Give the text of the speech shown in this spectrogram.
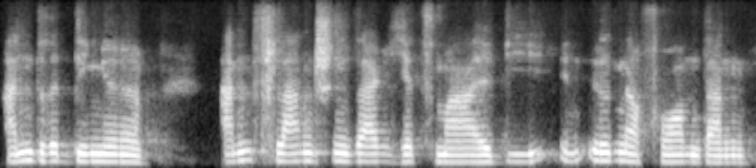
andere Dinge anflanschen, sage ich jetzt mal, die in irgendeiner Form dann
